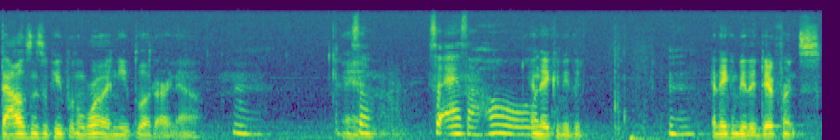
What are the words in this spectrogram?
thousands of people in the world that need blood right now. Mhm. And, So, so as a whole, and they like, could be the mhm, and they can be the difference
